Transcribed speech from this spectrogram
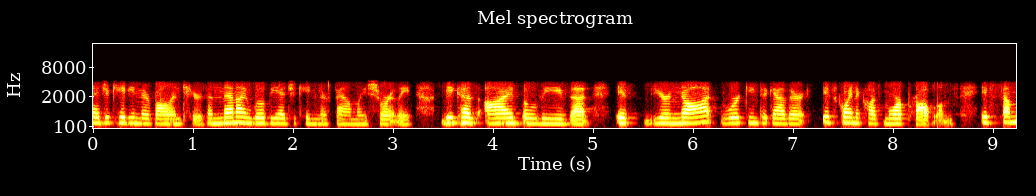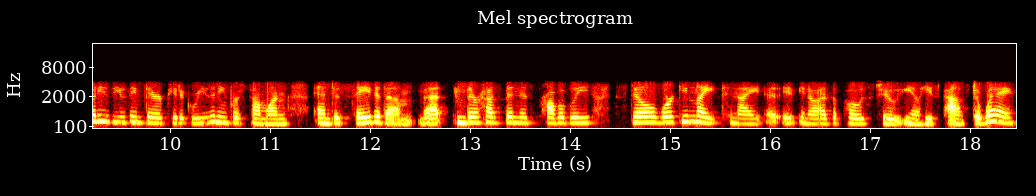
educating their volunteers, and then I will be educating their families shortly because I believe that if you're not working together, it's going to cause more problems. If somebody's using therapeutic reasoning for someone and to say to them that their husband is probably still working late tonight, uh, you know, as opposed to, you know, he's passed away,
